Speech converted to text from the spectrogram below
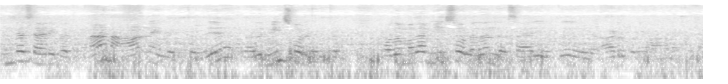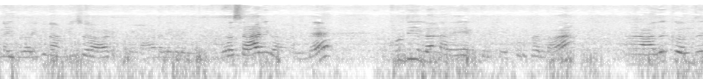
இந்த saree பார்த்தீங்கன்னா நான் ஆன்லைனில் எடுத்தது அதாவது மீஷோவில் எடுத்தது முத முத மீஷோவில் தான் இந்த saree வந்து ஆர்டர் பண்ணி வாங்கினேன் ஏன்னா இது வரைக்கும் நான் மீஷோவில் ஆர்டர் பண்ணி வாங்கினதே கிடையாது அதாவது saree வாங்கினதில்ல குர்தியெல்லாம் நிறைய எடுத்திருக்கேன் குர்தெல்லாம் அஹ் அதுக்கு வந்து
